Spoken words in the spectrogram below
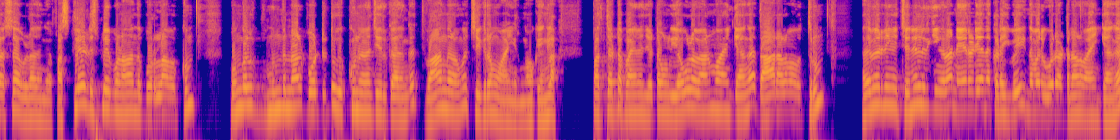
ரஷ்ஷாக விடாதுங்க. ஃபர்ஸ்ட்லேயே டிஸ்ப்ளே பண்ணாதான் அந்த பொருள்லாம் விற்கும். பொங்கலுக்கு முந்தின நாள் போட்டுட்டு விற்கும்னு நினச்சி இருக்காதுங்க வாங்குறவங்க சீக்கிரமாக வாங்கிருங்க. ஓகேங்களா? பத்து பதினஞ்சு அட்டை உங்களுக்கு எவ்வளோ வேணுமோ வாங்கிக்காங்க. தாராளமாக வித்துரும். அதே மாதிரி நீங்கள் சென்னையில் இருக்கீங்கன்னா நேரடியாக அந்த கடைக்கு போய் இந்த மாதிரி ஒரு அட்டை நாள் வாங்கிக்காங்க.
